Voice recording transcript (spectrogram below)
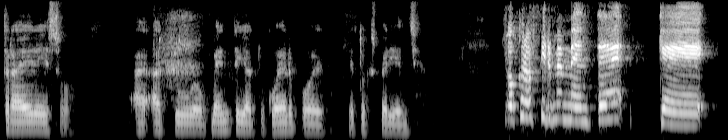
traer eso a, tu mente y a tu cuerpo y a tu experiencia? Yo creo firmemente que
